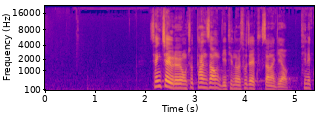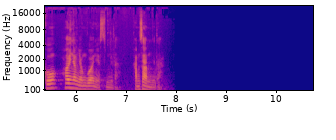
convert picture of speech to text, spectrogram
생체 의료용 초탄성 니티놀 소재 국산화 기업 티니코 허인영 연구원이었습니다. 감사합니다.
